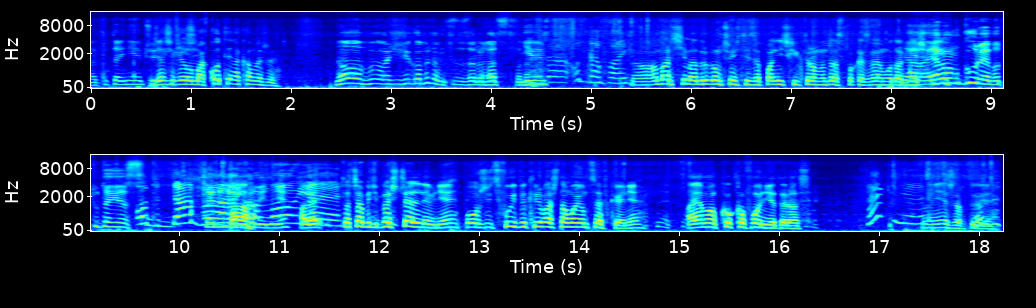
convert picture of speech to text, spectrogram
ale tutaj nie wiem czy Widziałeś widzisz. jakie on ma koty na kamerze? No właśnie się go pytam, co to za robactwo. Nie wiem, To oddawaj. No, a Marcin ma drugą część tej zapalniczki, którą wam teraz pokazywałem od Ja, Agnieszki. ja mam górę, bo tutaj jest... Oddawaj, na to kamień, nie? moje. Ale to trzeba być bezczelnym, nie? Położyć swój wykrywacz na moją cewkę, nie? A ja mam kokofonię teraz. Nie. No nie, żartuję.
